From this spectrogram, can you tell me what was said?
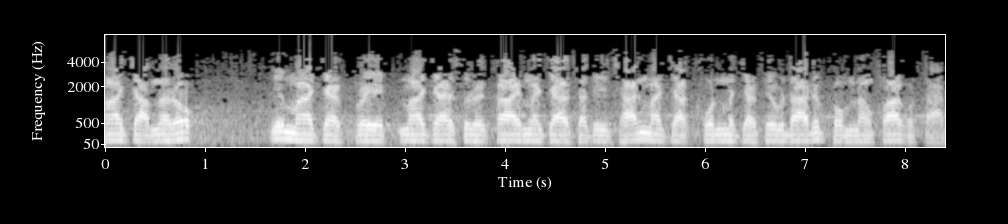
มาจากนรก หรือมาจากเปรตมาจากสุรกายมาจากสติฉานมาจากคนมาจากเทวดาหรือพรหมนางฟ้าก็ตาม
